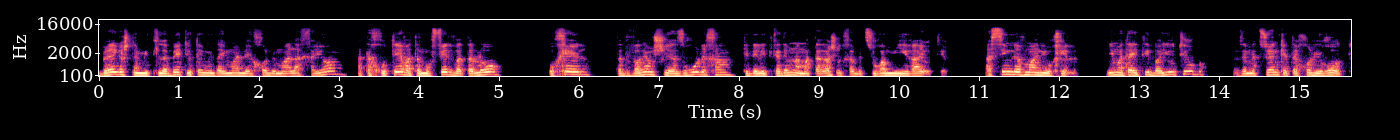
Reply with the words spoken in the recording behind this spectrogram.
ברגע שאתה מתלבט יותר מדי מה לאכול במהלך היום, אתה חוטא ואתה נופל ואתה לא אוכל את הדברים שיעזרו לך כדי להתקדם למטרה שלך בצורה מהירה יותר. אז שים לב מה אני אוכל. אם אתה איתי ביוטיוב, זה מצוין כי אתה יכול לראות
